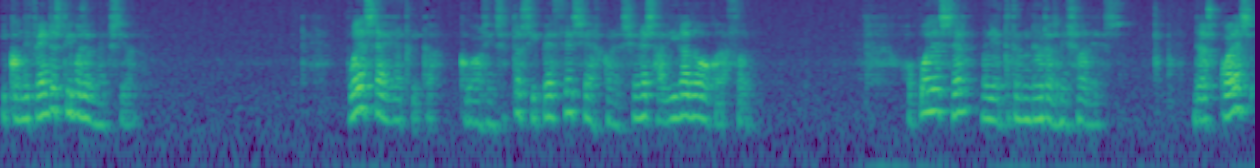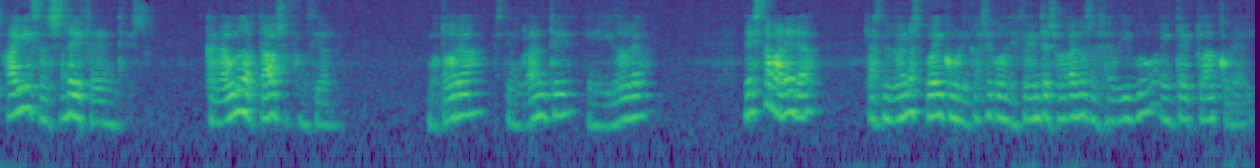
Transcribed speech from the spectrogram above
y con diferentes tipos de conexión. Puede ser eléctrica, como los insectos y peces y las conexiones al hígado o corazón. O puede ser mediante neurotransmisores, de los cuales hay hasta 60 diferentes, cada uno adaptado a su función. Motora, estimulante, inhibidora. De esta manera, las neuronas pueden comunicarse con los diferentes órganos del ser vivo e interactuar con él.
